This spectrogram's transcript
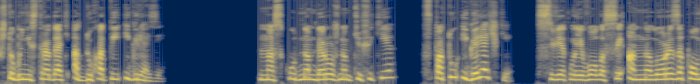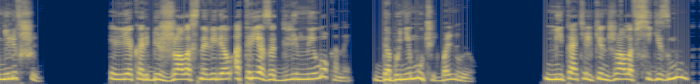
чтобы не страдать от духоты и грязи. На скудном дорожном тюфике, в поту и горячке, светлые волосы Анны Лоры заполнили вши. Лекарь безжалостно велел отрезать длинные локоны, дабы не мучить больную. Метатель кинжалов Сигизмунд,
